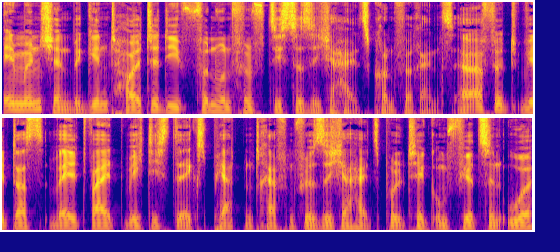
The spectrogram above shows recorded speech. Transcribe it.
In München beginnt heute die 55. Sicherheitskonferenz. Eröffnet wird das weltweit wichtigste Expertentreffen für Sicherheitspolitik um 14 Uhr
